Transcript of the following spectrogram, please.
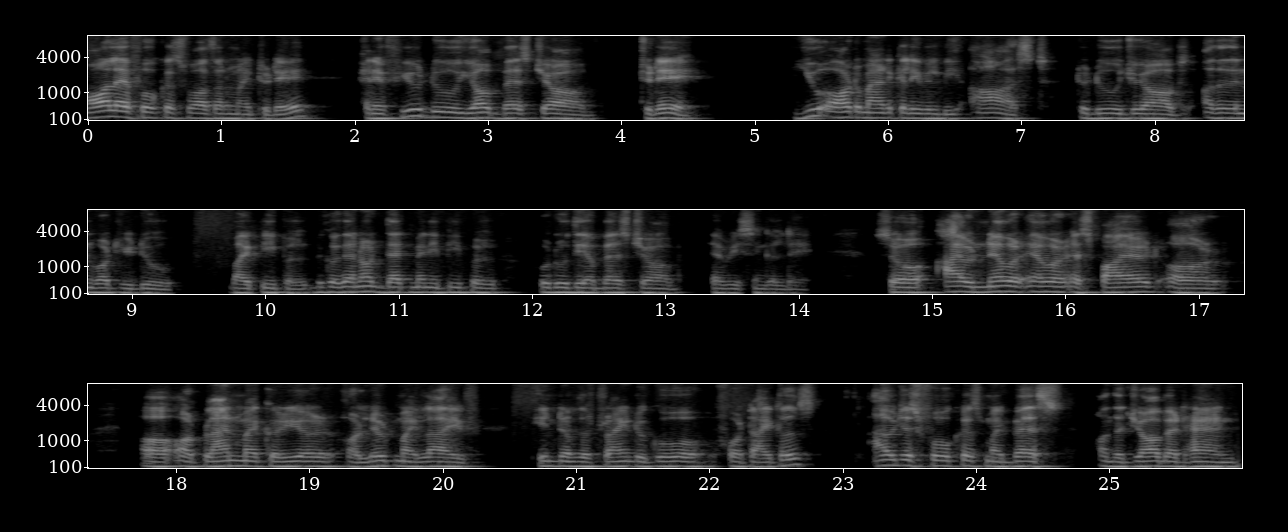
All I focused was on my today. And if you do your best job today, you automatically will be asked to do jobs other than what you do by people because there are not that many people who do their best job every single day. So I never ever aspired or uh, or planned my career or lived my life in terms of trying to go for titles. I would just focus my best on the job at hand,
